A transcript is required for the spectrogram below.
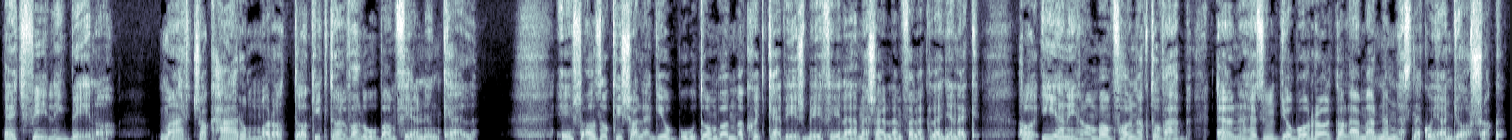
egy félig béna. Már csak három maradt, akiktől valóban félnünk kell. És azok is a legjobb úton vannak, hogy kevésbé félelmes ellenfelek legyenek. Ha ilyen iramban falnak tovább, elnehezült gyoborral talán már nem lesznek olyan gyorsak.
